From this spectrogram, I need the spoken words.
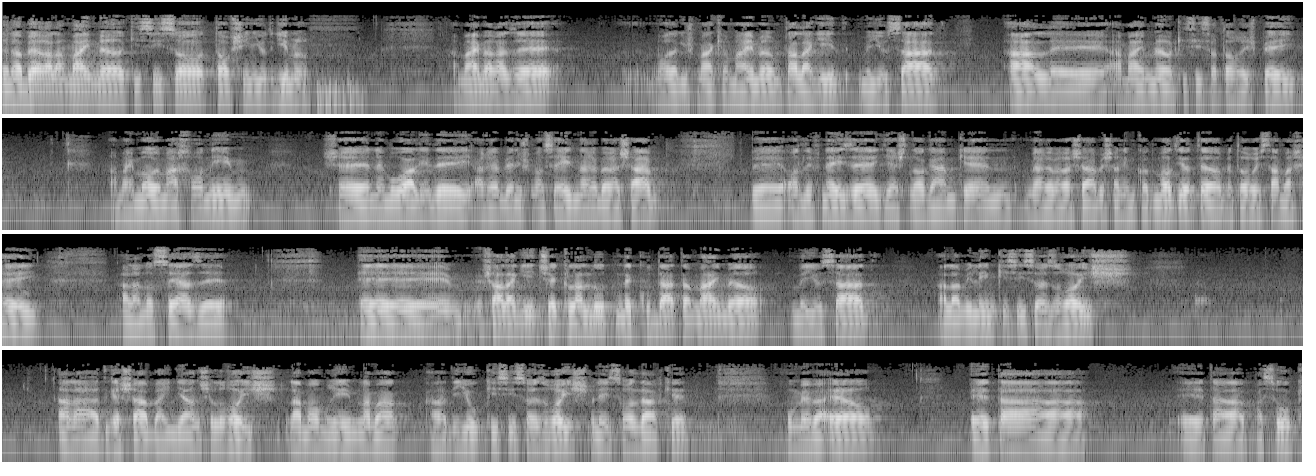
נדבר על המיימר כסיסו תשי"ג. המיימר הזה, מאוד הגשמע כמיימר, מותר להגיד, מיוסד על uh, המיימר כסיסו תר"פ, המיימורים האחרונים שנאמרו על ידי הרב נשמע סעידן, הרב רש"ב, ועוד לפני זה ישנו גם כן מהרב רש"ב בשנים קודמות יותר, בתור ס"ה, על הנושא הזה. אה, אפשר להגיד שכללות נקודת המיימר מיוסד על המילים כיסיסו אז רויש, על ההדגשה בעניין של רויש, למה אומרים, למה הדיוק כיסיסו אז רויש בני ישראל דווקא, הוא מבאר את, ה, את הפסוק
